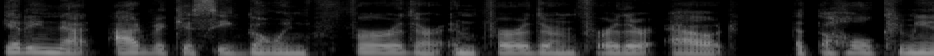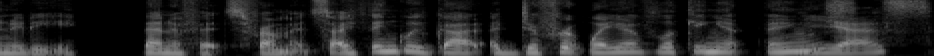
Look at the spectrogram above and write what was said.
getting that advocacy going further and further and further out that the whole community benefits from it. So I think we've got a different way of looking at things Yes.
